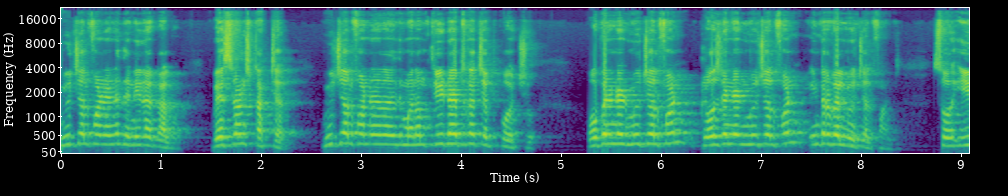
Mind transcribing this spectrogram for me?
మ్యూచువల్ ఫండ్ అనేది ఎన్ని రకాలు? Based on structure mutual fund అనేది మనం త్రీ టైప్స్గా చెప్పుకోవచ్చు. Open ended mutual fund close ended mutual fund interval mutual fund so ఈ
